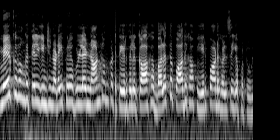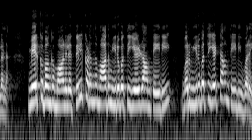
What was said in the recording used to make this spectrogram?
மேற்கு வங்கத்தில் இன்று நடைபெறவுள்ள நான்காம் கட்ட தேர்தலுக்காக பலத்த பாதுகாப்பு ஏற்பாடுகள் செய்யப்பட்டுள்ளன. மேற்கு வங்க மாநிலத்தில் கடந்த மாதம் இருபத்தி ஏழாம் தேதி வரும் இருபத்தி எட்டாம் தேதி வரை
